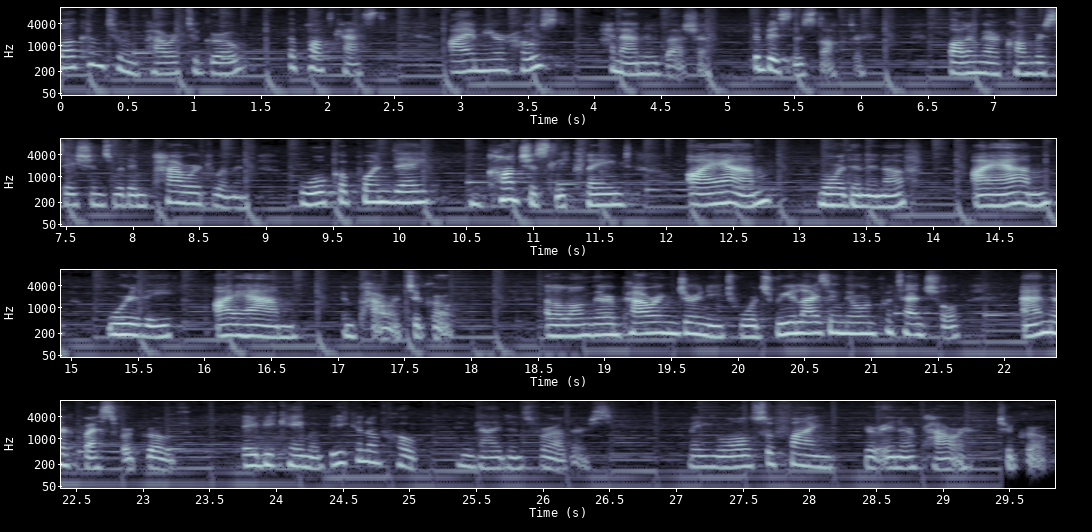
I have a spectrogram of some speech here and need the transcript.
Welcome to Empowered to Grow, the podcast. I am your host, Hanan El Basha, the business doctor. Following our conversations with empowered women who woke up one day and consciously claimed, I am more than enough, I am worthy, I am empowered to grow. And along their empowering journey towards realizing their own potential and their quest for growth, they became a beacon of hope and guidance for others. May you also find your inner power to grow.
